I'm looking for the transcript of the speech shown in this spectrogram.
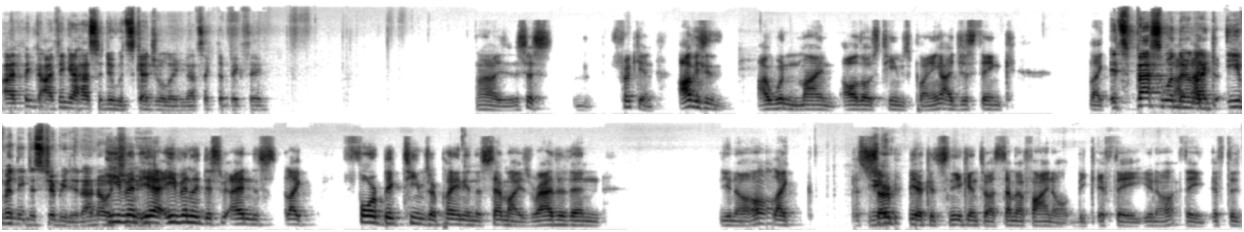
I think I think it has to do with scheduling. That's like the big thing. Uh, it's just freaking. Obviously, I wouldn't mind all those teams playing. I just think like it's best when they're I, like I, evenly distributed. I know even yeah, evenly distributed, and it's like four big teams are playing in the semis rather than, you know, like Serbia could sneak into a semifinal if they, you know, if they if the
